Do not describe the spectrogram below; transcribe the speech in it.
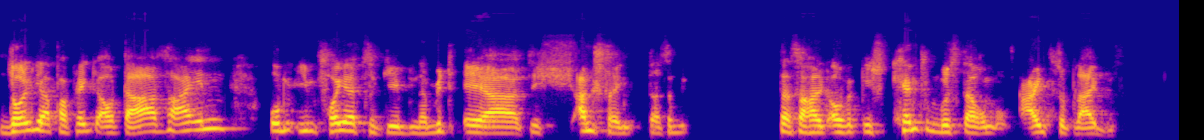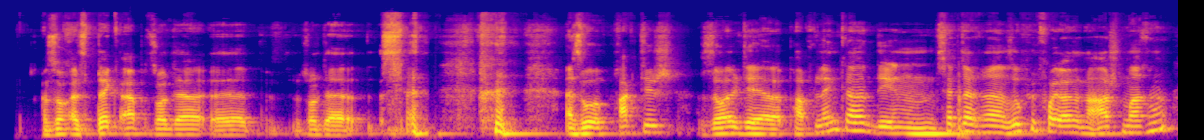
soll ja Pavlenka auch da sein, um ihm Feuer zu geben, damit er sich anstrengt, dass er, dass er halt auch wirklich kämpfen muss, darum um eins zu bleiben. Also als Backup soll der, äh, soll der, also praktisch soll der Pavlenka den Zetterer so viel Feuer in den Arsch machen,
